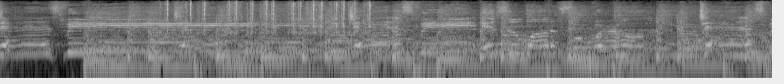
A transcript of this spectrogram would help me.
JSV JSV is a wonderful world JSV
